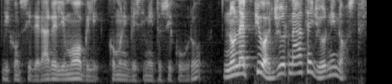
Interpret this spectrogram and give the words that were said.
di considerare gli immobili come un investimento sicuro non è più aggiornata ai giorni nostri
